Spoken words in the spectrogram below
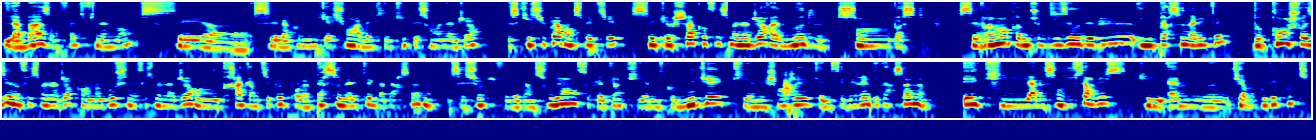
la base, en fait, finalement, euh, c'est la communication avec l'équipe et son manager. Ce qui est super dans ce métier, c'est que chaque office manager, elle modèle son poste. C'est vraiment, comme tu le disais au début, une personnalité. Donc quand on choisit un office manager, quand on embauche une office manager, on craque un petit peu pour la personnalité de la personne. C'est sûr qu'il faut quelqu'un de souriant, il faut quelqu'un qui aime communiquer, qui aime échanger, qui aime fédérer les personnes et qui a le sens du service, qui aime, euh, qui a beaucoup d'écoute,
